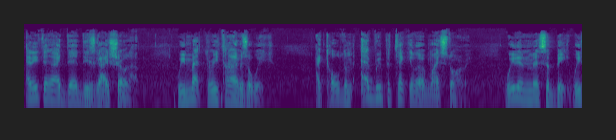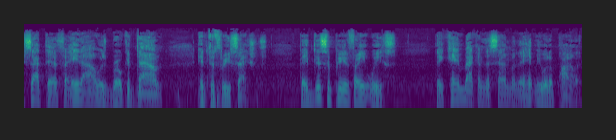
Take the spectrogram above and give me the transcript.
Anything I did, these guys showed up. We met three times a week. I told them every particular of my story. We didn't miss a beat. We sat there for eight hours, broke it down into three sections. They disappeared for eight weeks. They came back in December and they hit me with a pilot.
